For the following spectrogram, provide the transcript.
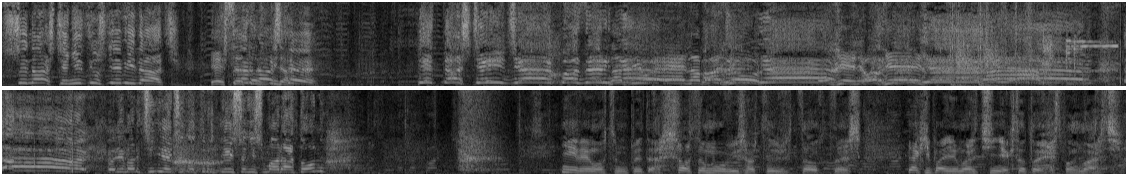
Trzynaście, nic już nie widać. Jeszcze coś widać. Piętnaście idzie! Pazernie! Na piłę, na! Pazernie! Ogień, ogień! Pazernie! Tak! Panie Marcinie, czy to trudniejsze niż maraton? Nie wiem o czym pytasz, o co mówisz, o tym co chcesz. Jaki panie Marcinie, kto to jest pan Marcin?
